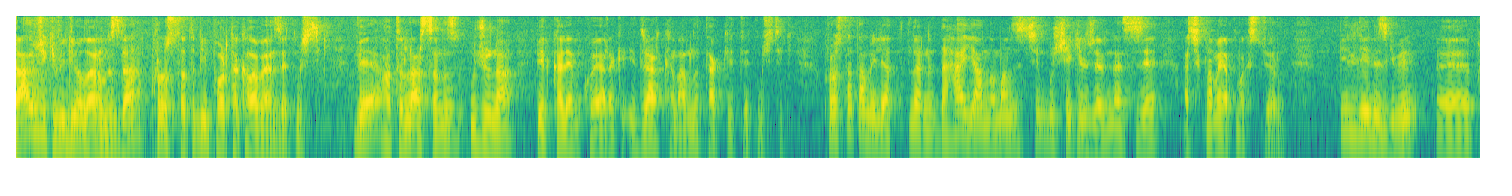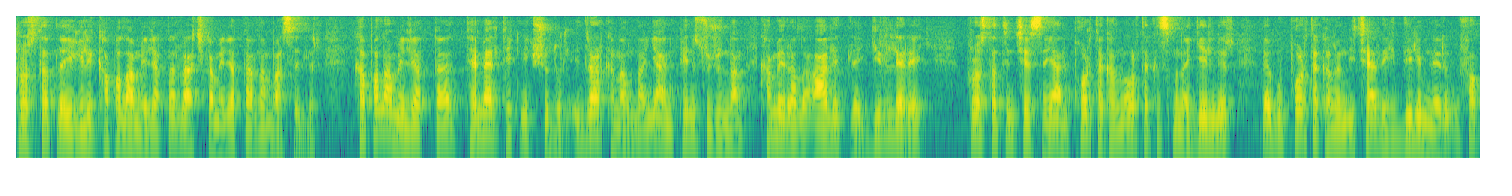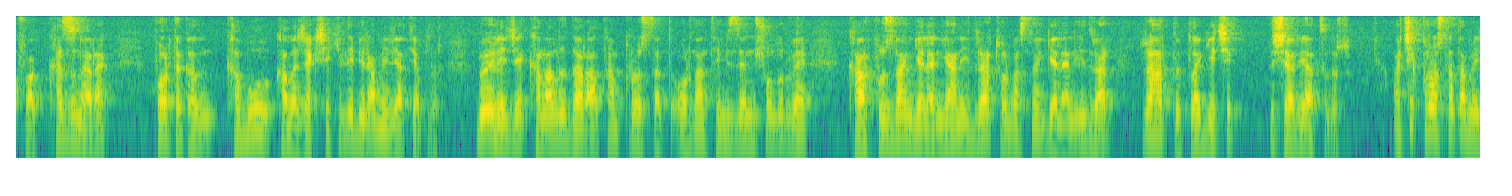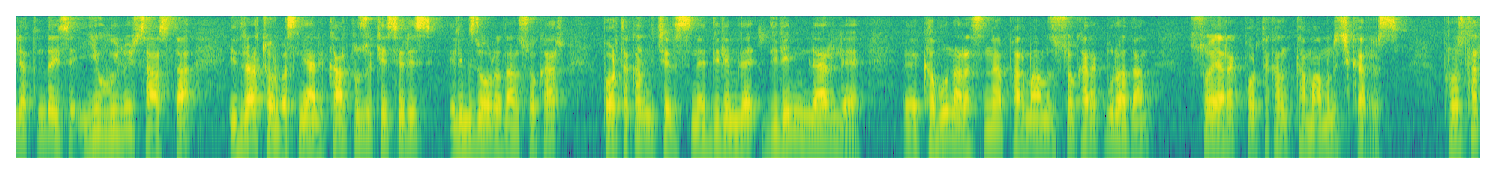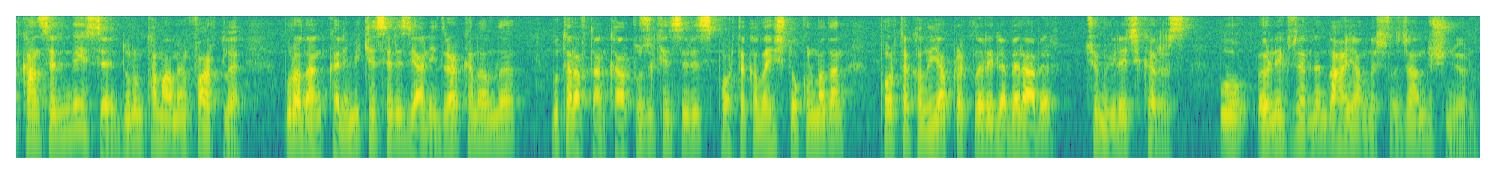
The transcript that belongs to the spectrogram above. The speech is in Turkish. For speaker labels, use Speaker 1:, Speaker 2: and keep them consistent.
Speaker 1: Daha önceki videolarımızda prostatı bir portakala benzetmiştik. Ve hatırlarsanız ucuna bir kalem koyarak idrar kanalını taklit etmiştik. Prostat ameliyatlarını daha iyi anlamanız için bu şekil üzerinden size açıklama yapmak istiyorum. Bildiğiniz gibi e, prostatla ilgili kapalı ameliyatlar ve açık ameliyatlardan bahsedilir. Kapalı ameliyatta temel teknik şudur. İdrar kanalından yani penis ucundan kameralı aletle girilerek prostatın içerisine yani portakalın orta kısmına gelinir ve bu portakalın içerideki dilimleri ufak ufak kazınarak portakalın kabuğu kalacak şekilde bir ameliyat yapılır. Böylece kanalı daraltan prostat oradan temizlenmiş olur ve karpuzdan gelen yani idrar torbasından gelen idrar rahatlıkla geçip dışarıya atılır. Açık prostat ameliyatında ise iyi huyluysa hasta idrar torbasını yani karpuzu keseriz, elimizi oradan sokar, portakalın içerisine dilimle dilimlerle e, kabuğun arasına parmağımızı sokarak buradan soyarak portakalın tamamını çıkarırız. Prostat kanserinde ise durum tamamen farklı. Buradan kalemi keseriz yani idrar kanalını, bu taraftan karpuzu keseriz portakala hiç dokunmadan portakalı yapraklarıyla beraber tümüyle çıkarırız. Bu örnek üzerinden daha iyi anlaşılacağını düşünüyorum.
